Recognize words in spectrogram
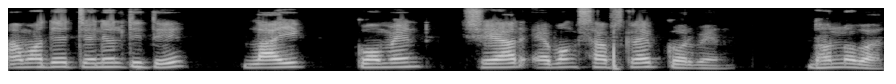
আমাদের চ্যানেলটিতে লাইক, কমেন্ট, শেয়ার এবং সাবস্ক্রাইব করবেন। ধন্যবাদ।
